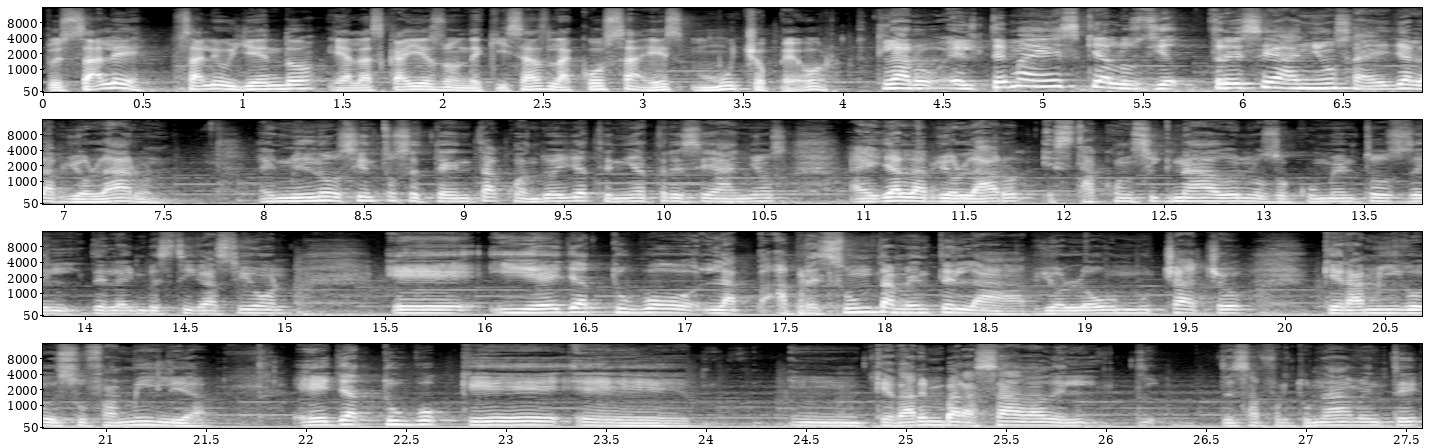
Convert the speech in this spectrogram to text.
pues sale, sale huyendo y a las calles donde quizás la cosa es mucho peor. Claro, el tema es que a los 13 años a ella la violaron en 1970, cuando ella tenía 13 años, a ella la violaron, está consignado en los documentos de, la investigación, eh, y ella tuvo, la, presuntamente la violó un muchacho que era amigo de su familia. Ella tuvo que eh, mm, quedar embarazada desafortunadamente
